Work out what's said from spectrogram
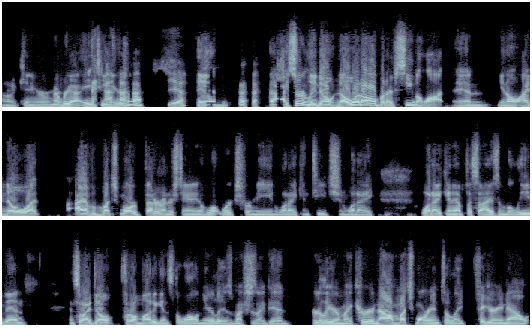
I don't I can't even remember. Yeah, 18 years now. Yeah. And I certainly don't know it all, but I've seen a lot. And, you know, I know what I have a much more better understanding of what works for me and what I can teach and what I what I can emphasize and believe in. And so I don't throw mud against the wall nearly as much as I did earlier in my career. Now I'm much more into like figuring out,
